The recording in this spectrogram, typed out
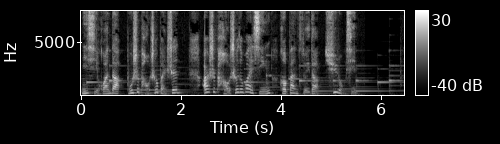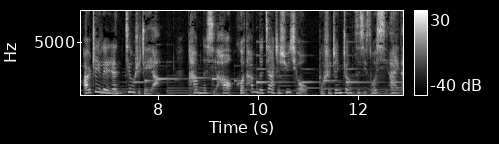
你喜欢的不是跑车本身，而是跑车的外形和伴随的虚荣心。而这类人就是这样，他们的喜好和他们的价值需求。不是真正自己所喜爱的，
